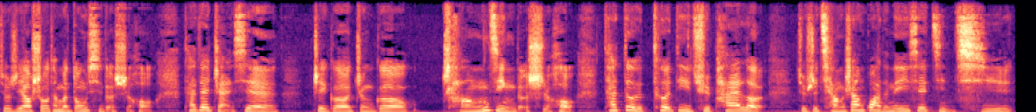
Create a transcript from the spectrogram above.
就是要收他们东西的时候，他在展现这个整个场景的时候，他特特地去拍了，就是墙上挂的那一些锦旗，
